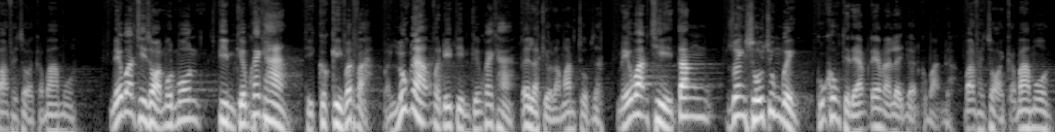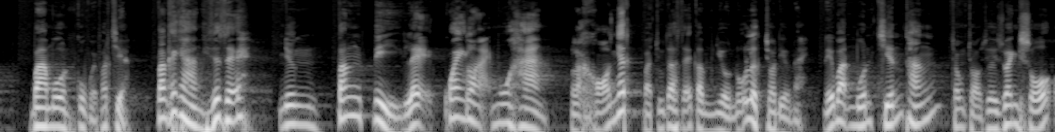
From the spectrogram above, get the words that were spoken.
bạn phải giỏi cả ba môn nếu bạn chỉ giỏi một môn tìm kiếm khách hàng thì cực kỳ vất vả và lúc nào cũng phải đi tìm kiếm khách hàng. Đây là kiểu làm ăn chộp giật. Nếu bạn chỉ tăng doanh số trung bình cũng không thể đem đem lại lợi nhuận của bạn được. Bạn phải giỏi cả ba môn. Ba môn cùng phải phát triển. Tăng khách hàng thì rất dễ, nhưng tăng tỷ lệ quay lại mua hàng là khó nhất và chúng ta sẽ cần nhiều nỗ lực cho điều này. Nếu bạn muốn chiến thắng trong trò chơi doanh số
